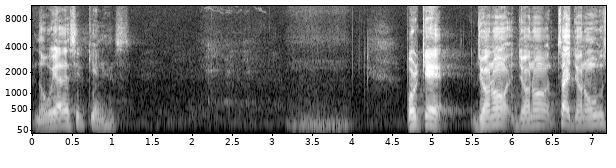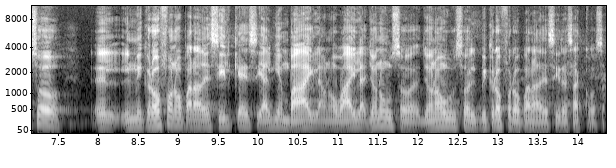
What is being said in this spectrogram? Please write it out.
No voy a decir quién es. Porque yo no, yo no, o sea, yo no uso el, micrófono para decir que si alguien baila o no baila. Yo no uso, yo no uso el micrófono para decir esas cosas.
